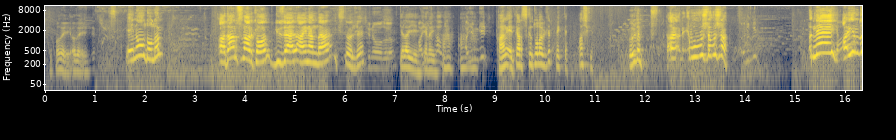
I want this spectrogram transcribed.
o da iyi o da iyi. E ne oldu oğlum? Adamsın Arkon. Güzel aynı anda. İkisi de öldü. Gitsin oğlum. Gel ayı gel Ayım ayı. kaldı. Aha, aha. Ayım git. Kanka Edgar sıkıntı olabilir. Bekle. Aşkım. Öldüm. Aa, Vur şuna vur şuna. Öldürdük. Ne? Ayındı.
